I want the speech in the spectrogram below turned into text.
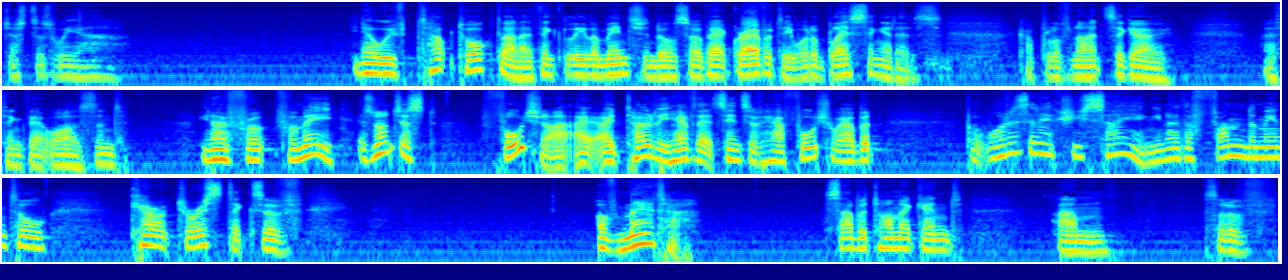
just as we are? You know, we've t- talked on, I think Leela mentioned also about gravity, what a blessing it is, a couple of nights ago. I think that was. And, you know, for, for me, it's not just fortunate. I, I totally have that sense of how fortunate we are, but, but what is it actually saying? You know, the fundamental characteristics of, of matter, subatomic and um, sort of,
